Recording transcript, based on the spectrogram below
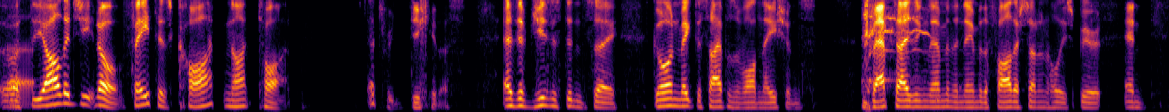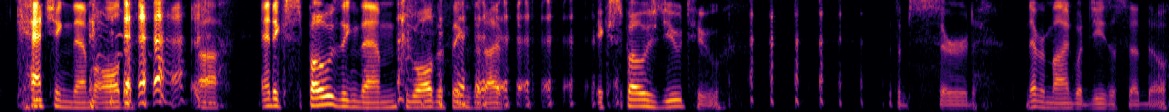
Uh, uh, theology? No, faith is caught, not taught. That's ridiculous. As if Jesus didn't say, "Go and make disciples of all nations, baptizing them in the name of the Father, Son, and Holy Spirit, and catching them all the, uh, and exposing them to all the things that I've exposed you to." That's absurd. Never mind what Jesus said, though.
